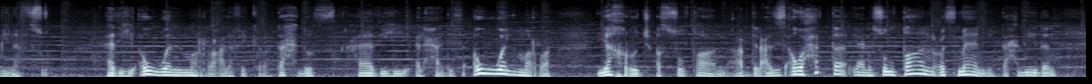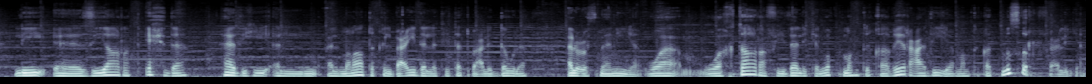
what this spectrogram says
بنفسه. هذه أول مرة على فكرة تحدث هذه الحادثة. أول مرة يخرج السلطان عبد العزيز أو حتى يعني سلطان عثماني تحديدا لزيارة إحدى هذه المناطق البعيدة التي تتبع للدولة العثمانية. واختار في ذلك الوقت منطقة غير عادية منطقة مصر فعليا.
